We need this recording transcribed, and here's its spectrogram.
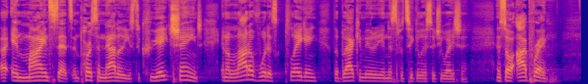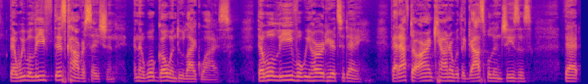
uh, in mindsets and personalities, to create change in a lot of what is plaguing the black community in this particular situation. And so I pray that we will leave this conversation and that we'll go and do likewise. That we'll leave what we heard here today. That after our encounter with the gospel in Jesus, that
